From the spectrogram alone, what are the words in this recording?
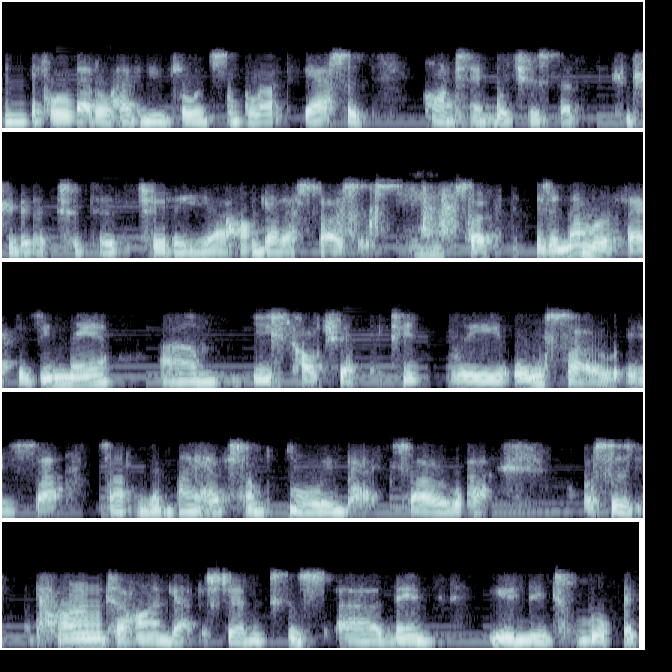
and therefore that will have an influence on the lactic acid content, which is the contributor to, to, to the uh, hindgut acidosis. Mm-hmm. So there's a number of factors in there. Um, yeast culture potentially also is uh, something that may have some small impact. So uh, horses prone to hindgut disturbances, uh, then you need to look at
